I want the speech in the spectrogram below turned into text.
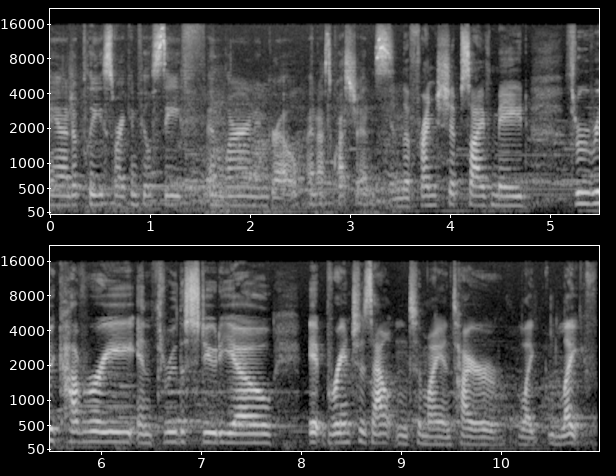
and a place where I can feel safe and learn and grow and ask questions. And the friendships I've made through recovery and through the studio, it branches out into my entire like life.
